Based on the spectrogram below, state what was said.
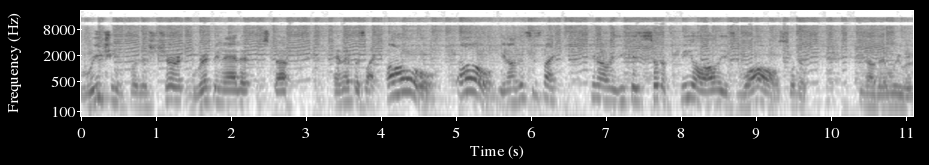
reaching for this shirt ripping at it and stuff. And it was like, oh, oh, you know, this is like, you know, you could sort of feel all these walls sort of, you know, that we were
